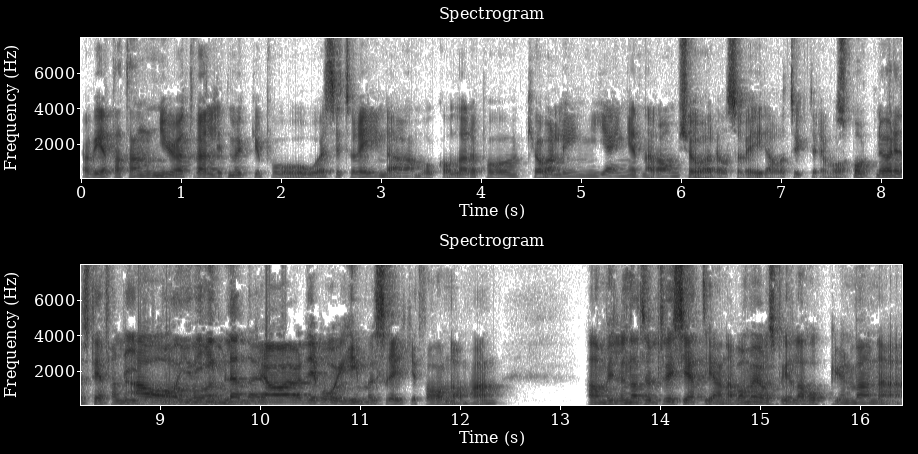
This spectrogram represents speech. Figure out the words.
jag vet att han njöt väldigt mycket på OS i Turin där han var och kollade på curlinggänget när de körde och så vidare och tyckte det var... Sportnörden Stefan Liv ja, var ju i himlen där. Ja, det var ju himmelsriket för honom. Han, han ville naturligtvis jättegärna vara med och spela hockeyn men uh,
